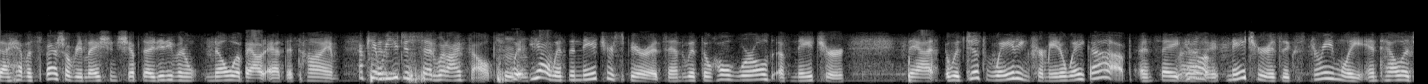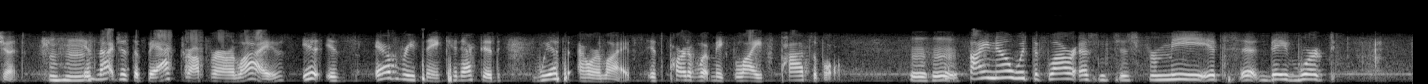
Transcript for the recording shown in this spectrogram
I have a special relationship that I didn't even know about at the time. Okay, well, you just said what I felt. With, yeah, with the nature spirits and with the whole world of nature that was just waiting for me to wake up and say, right. you know, nature is extremely intelligent. Mm-hmm. It's not just a backdrop for our lives, it is everything connected with our lives. It's part of what makes life possible. Mm-hmm. I know with the flower essences, for me, it's uh, they've worked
